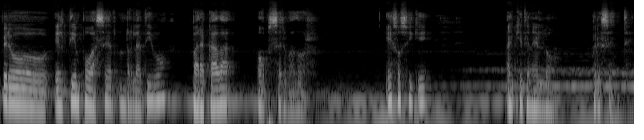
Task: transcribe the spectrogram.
Pero el tiempo va a ser relativo para cada observador. Eso sí que hay que tenerlo presente.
